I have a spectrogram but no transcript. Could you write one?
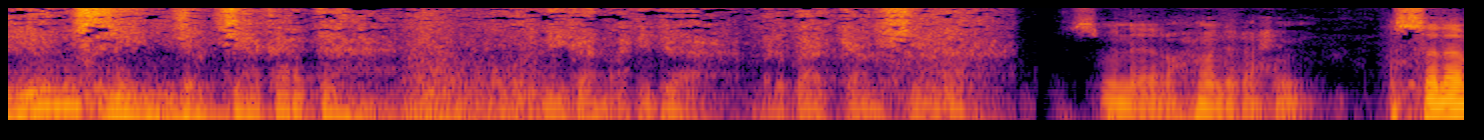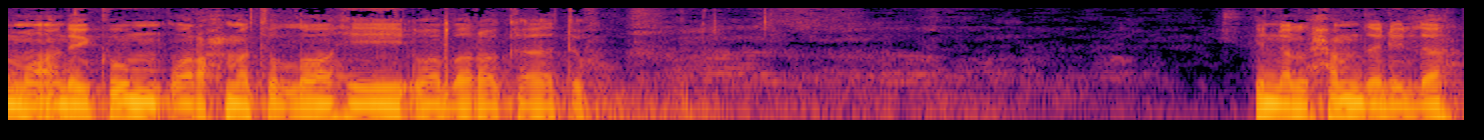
Radio Muslim Yogyakarta Memurnikan akidah Menebarkan sunnah Bismillahirrahmanirrahim Assalamualaikum warahmatullahi wabarakatuh Innal hamdalillah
